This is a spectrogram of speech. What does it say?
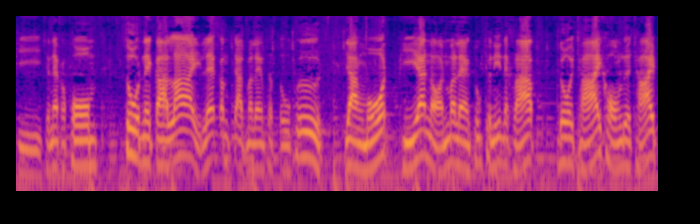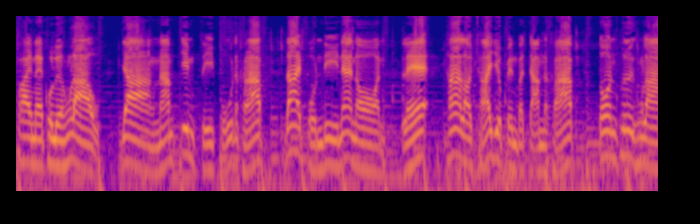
พีชแนลครับผมสูตรในการไล่และกำจัดแมลงศัตรูพืช อย่างมดเพี้ยหนอนแมลงทุกชนิดนะครับ โดยใช้ของเหลือใช้ภายในครัวเรือนของเรา อย่างน้ำจิ้มซีฟู้ดนะครับ ได้ผลดีแน่นอน และถ้าเราใช้อยู่เป็นประจำนะครับ ต้นพืชของเรา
